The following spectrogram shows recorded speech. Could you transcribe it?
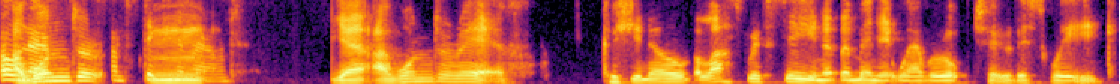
Oh I no, wonder. I'm sticking mm, around. Yeah, I wonder if because you know the last we've seen at the minute where we're up to this week,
